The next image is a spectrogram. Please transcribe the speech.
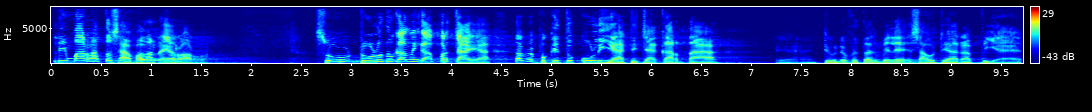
500 hafalan error. So, dulu tuh kami nggak percaya, tapi begitu kuliah di Jakarta, ya, di Universitas milik Saudi Arabia,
